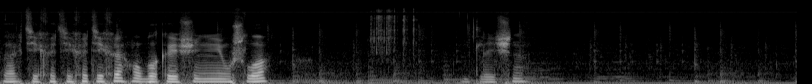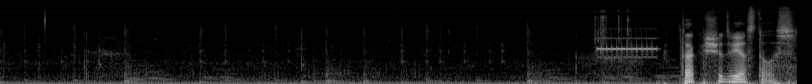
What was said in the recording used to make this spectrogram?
Так, тихо, тихо, тихо. Облако еще не ушло. Отлично. Так, еще две осталось.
